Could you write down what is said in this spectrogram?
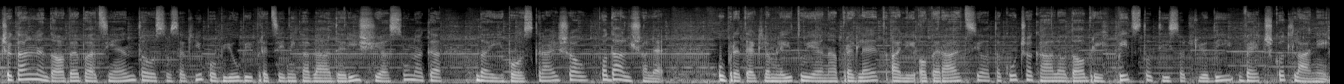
Čakalne dobe pacijentov so se kljub obljubi predsednika vlade Rišija Sunaka, da jih bo skrajšal, podaljšale. V preteklem letu je na pregled ali operacijo tako čakalo dobrih 500 tisoč ljudi več kot lani.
